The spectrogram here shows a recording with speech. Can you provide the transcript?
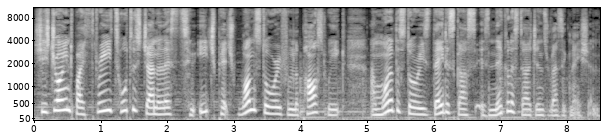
She's joined by three tortoise journalists who each pitch one story from the past week, and one of the stories they discuss is Nicola Sturgeon's resignation.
